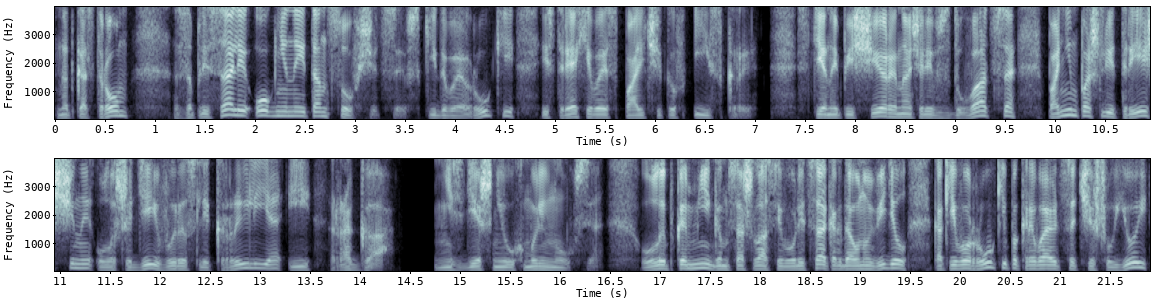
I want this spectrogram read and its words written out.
Над костром заплясали огненные танцовщицы, вскидывая руки и стряхивая с пальчиков искры. Стены пещеры начали вздуваться, по ним пошли трещины, у лошадей выросли крылья и рога. Нездешний ухмыльнулся. Улыбка мигом сошла с его лица, когда он увидел, как его руки покрываются чешуей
